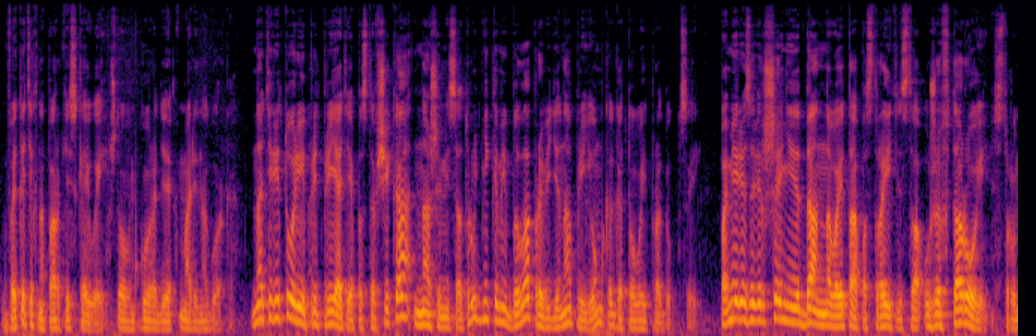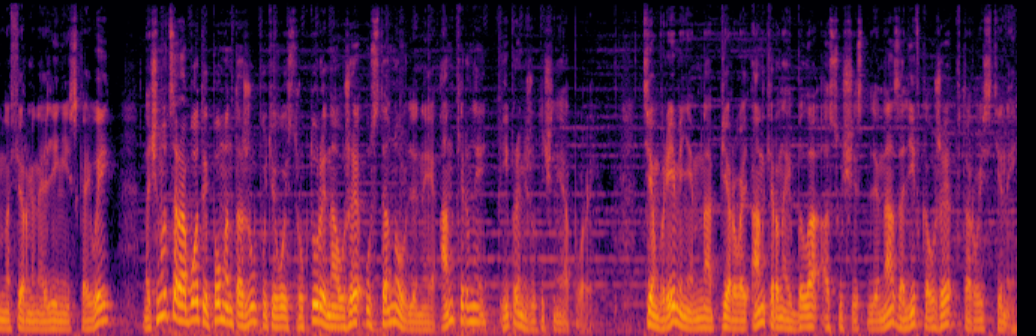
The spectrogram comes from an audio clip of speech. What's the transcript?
в экотехнопарке Skyway, что в городе Мариногорка. На территории предприятия-поставщика нашими сотрудниками была проведена приемка готовой продукции. По мере завершения данного этапа строительства уже второй струнно-ферменной линии Skyway начнутся работы по монтажу путевой структуры на уже установленные анкерные и промежуточные опоры. Тем временем на первой анкерной была осуществлена заливка уже второй стены.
